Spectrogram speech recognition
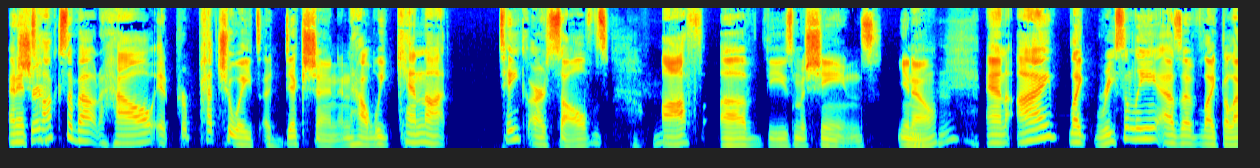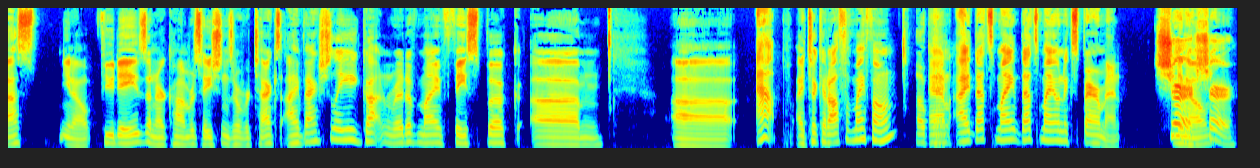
And it Sure. talks about how it perpetuates addiction and how we cannot take ourselves off of these machines, you know? And I, like, recently, as of like the last, you know, few days in our conversations over text, I've actually gotten rid of my Facebook, um, uh app. I took it off of my phone. Okay. And I that's my that's my own experiment. sure, you know, sure.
